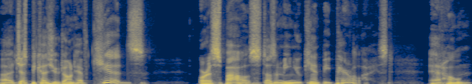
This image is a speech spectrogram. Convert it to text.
Uh, just because you don't have kids or a spouse doesn't mean you can't be paralyzed at home.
